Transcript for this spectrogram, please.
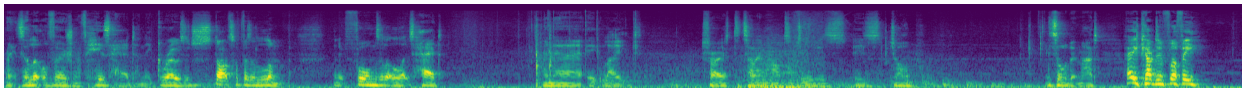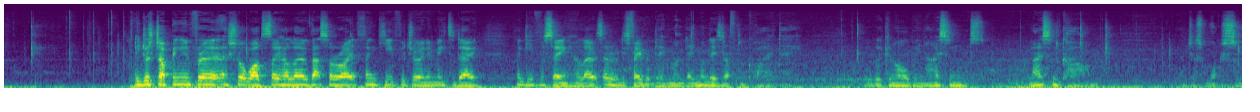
And it's a little version of his head, and it grows. It just starts off as a lump, and it forms a little its head, and uh, it like tries to tell him how to do his his job. It's all a bit mad. Hey, Captain Fluffy. You're just dropping in for a, a short while to say hello. That's all right. Thank you for joining me today. Thank you for saying hello. It's everybody's favourite day, Monday. Mondays are often quiet day. We can all be nice and nice and calm and just watch some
